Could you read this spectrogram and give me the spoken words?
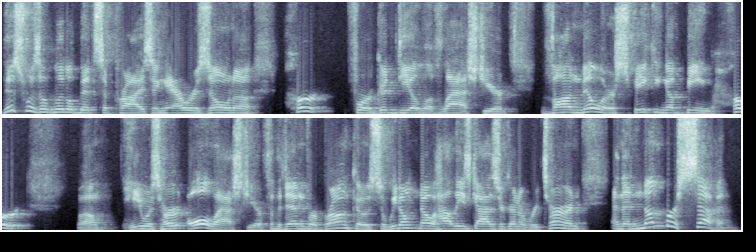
This was a little bit surprising. Arizona hurt for a good deal of last year. Von Miller, speaking of being hurt, well, he was hurt all last year for the Denver Broncos. So we don't know how these guys are going to return. And then number seven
